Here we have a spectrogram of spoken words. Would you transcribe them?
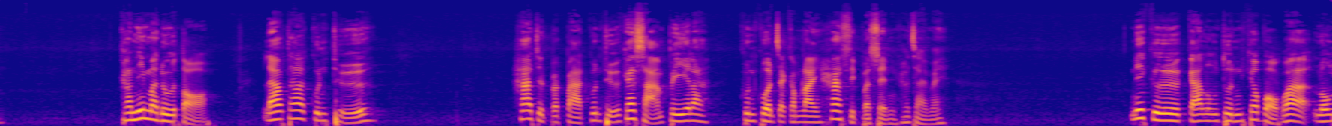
100%คราวนี้มาดูต่อ แล้วถ้าคุณถือ 5.88 คุณถือแค่ 3 ปีล่ะ คุณควรจะกำไร 50%เข้าใจไหม นี่คือการลงทุนที่เขาบอกว่าลง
